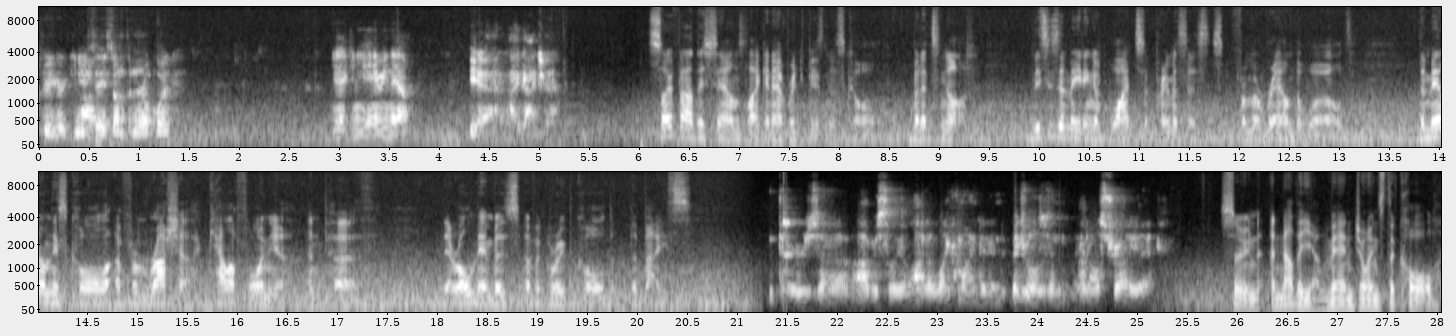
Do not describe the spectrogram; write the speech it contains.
Krieger, can you say oh. something real quick? Yeah, can you hear me now? Yeah, I got you. So far, this sounds like an average business call, but it's not. This is a meeting of white supremacists from around the world. The men on this call are from Russia, California, and Perth. They're all members of a group called The Base. There's uh, obviously a lot of like minded individuals in, in Australia. Soon, another young man joins the call.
